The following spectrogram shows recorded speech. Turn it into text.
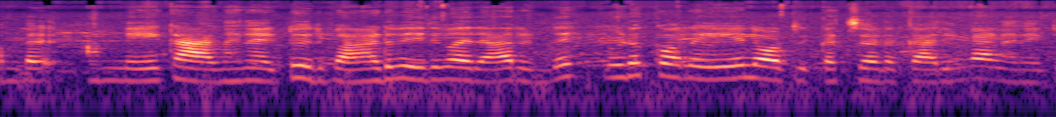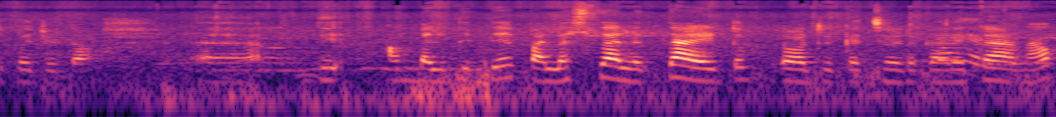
അമ്പ അമ്മയെ കാണാനായിട്ട് ഒരുപാട് പേര് വരാറുണ്ട്. ഇവിടെ കുറേ ലോട്ടറി കച്ചവടക്കാരെയും കാണാനായിട്ട് പറ്റും അമ്പലത്തിന്റെ പല സ്ഥലത്തായിട്ടും ലോട്ടറി കച്ചവടക്കാരെ കാണാം.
